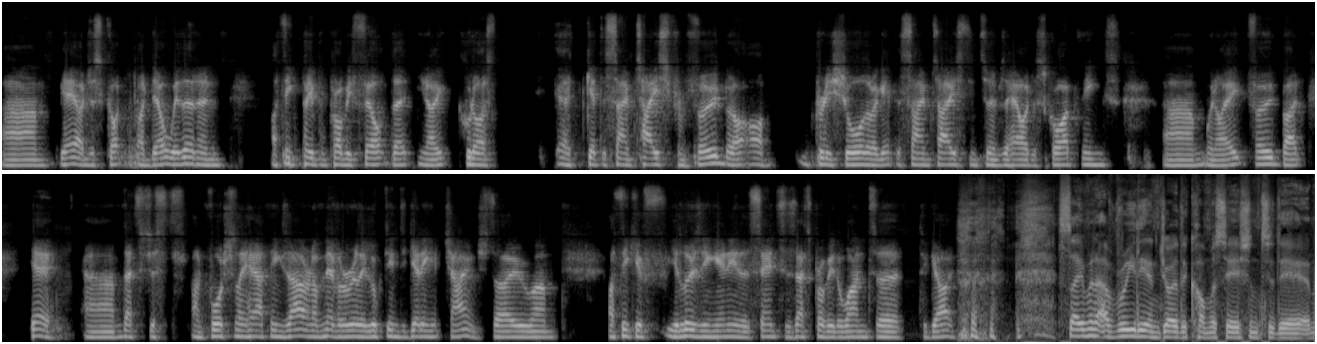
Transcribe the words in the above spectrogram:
um, yeah, I just got I dealt with it, and I think people probably felt that you know could I uh, get the same taste from food, but I, am pretty sure that I get the same taste in terms of how I describe things um, when I eat food. But yeah, um, that's just unfortunately how things are, and I've never really looked into getting it changed. So um, I think if you're losing any of the senses, that's probably the one to, to go. Simon, I've really enjoyed the conversation today, and,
